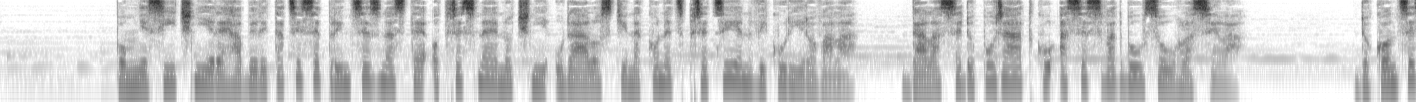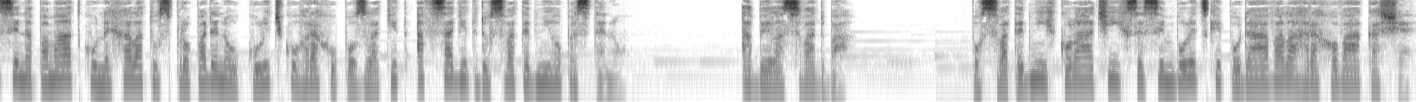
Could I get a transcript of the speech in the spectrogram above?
Po měsíční rehabilitaci se princezna z té otřesné noční události nakonec přeci jen vykurírovala. Dala se do pořádku a se svatbou souhlasila. Dokonce si na památku nechala tu spropadenou kuličku hrachu pozlatit a vsadit do svatebního prstenu. A byla svatba. Po svatebních koláčích se symbolicky podávala hrachová kaše.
